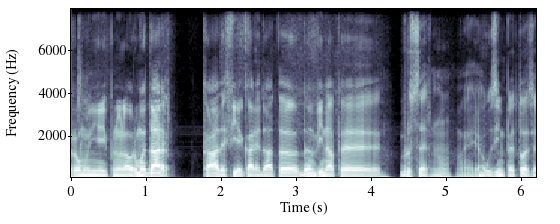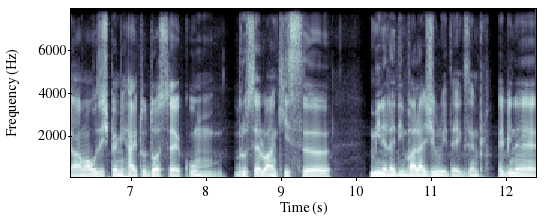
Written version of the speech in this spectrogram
României până la urmă, dar ca de fiecare dată dăm vina pe Bruxelles, nu? Îi auzim pe toți. Am auzit și pe Mihai Tudose cum Bruxelles a închis uh, minele din Valea Jiului, de exemplu. Ei bine,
